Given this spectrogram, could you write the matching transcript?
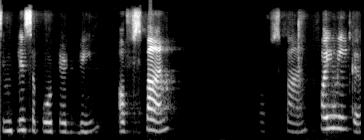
simply supported beam of span of span 5 meter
